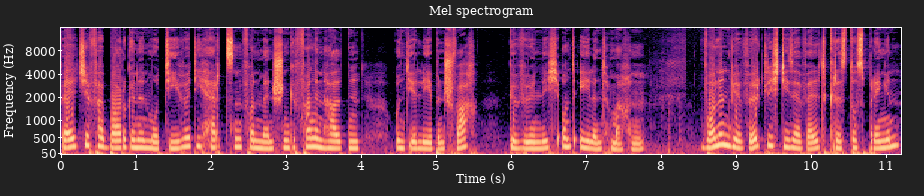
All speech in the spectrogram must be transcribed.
welche verborgenen Motive die Herzen von Menschen gefangen halten und ihr Leben schwach, gewöhnlich und elend machen. Wollen wir wirklich dieser Welt Christus bringen?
